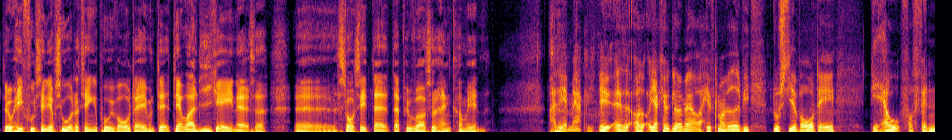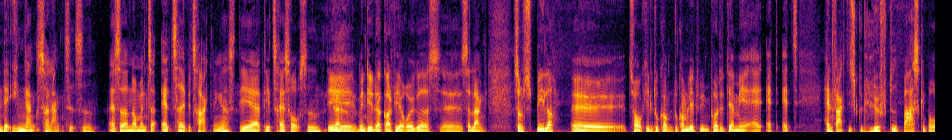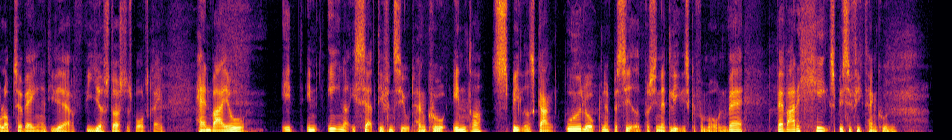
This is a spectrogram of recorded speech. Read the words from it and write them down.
det er jo helt fuldstændig absurd at tænke på i vores dage, men der, der var ligaen altså øh, stort set, da, da Bill Russell han kom ind. Ej, det er mærkeligt. Det, altså, og, og jeg kan jo ikke lade med at hæfte mig ved, at vi, du siger vores dage. Det er jo for fanden da ikke engang så lang tid siden. Altså, når man tager alt taget i betragtning. Altså, det, er, det er 60 år siden. Det, ja. Men det er da godt, vi har rykket os øh, så langt. Som spiller, øh, Torgild, du kom, du kom lidt ind på det der med, at, at, at han faktisk løftede basketball op til at være en af de der fire største sportsgrene. Han var jo et, en ener, især defensivt. Han kunne ændre spillets gang udelukkende baseret på sin atletiske formåen. Hvad, hvad var det helt specifikt, han kunne?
